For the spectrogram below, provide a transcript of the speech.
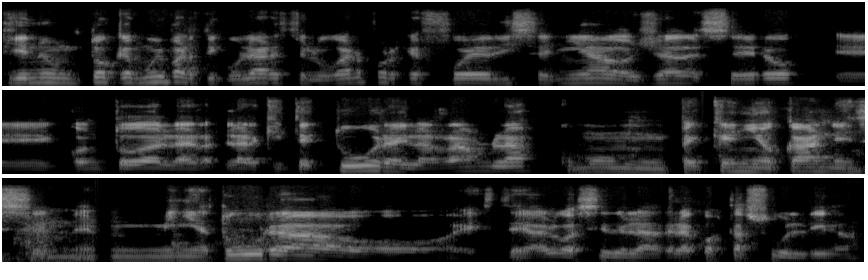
tiene un toque muy particular este lugar porque fue diseñado ya de cero eh, con toda la, la arquitectura y la rambla como un pequeño canes en, en miniatura o este, algo así de la, de la costa azul, digamos.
